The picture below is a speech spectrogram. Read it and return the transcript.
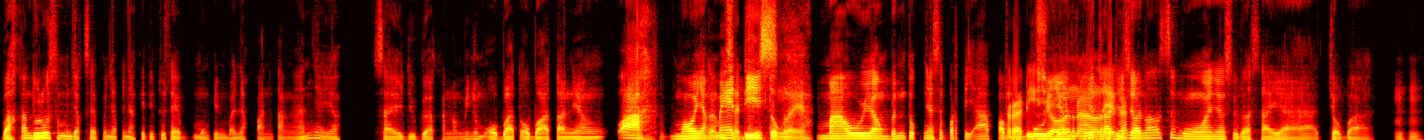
bahkan dulu semenjak saya punya penyakit itu saya mungkin banyak pantangannya ya saya juga karena minum obat-obatan yang wah mau yang bisa medis lah ya. mau yang bentuknya seperti apa Tradisional, ya ya, kan? tradisional semuanya sudah saya coba Mhm.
